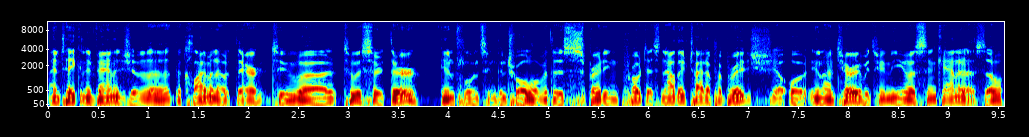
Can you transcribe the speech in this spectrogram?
and taken advantage of the, the climate out there to uh, to assert their influence and control over this spreading protest. Now they've tied up a bridge uh, in Ontario between the U.S. and Canada. So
